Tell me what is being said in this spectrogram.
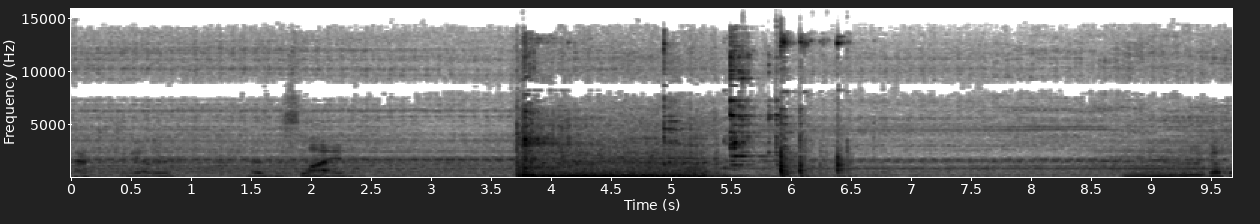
tack it together as the slide. And I got the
